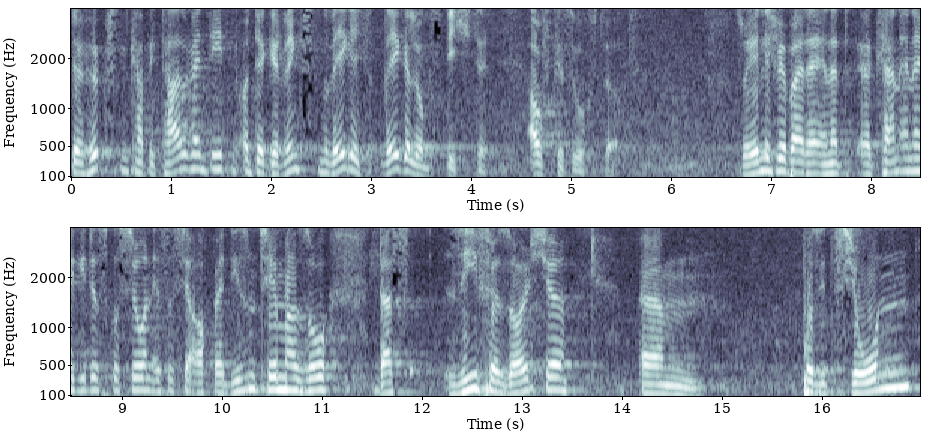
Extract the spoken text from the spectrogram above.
der höchsten Kapitalrenditen und der geringsten Regel Regelungsdichte aufgesucht wird. So ähnlich wie bei der äh, Kernenergiediskussion ist es ja auch bei diesem Thema so, dass Sie für solche ähm, Positionen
